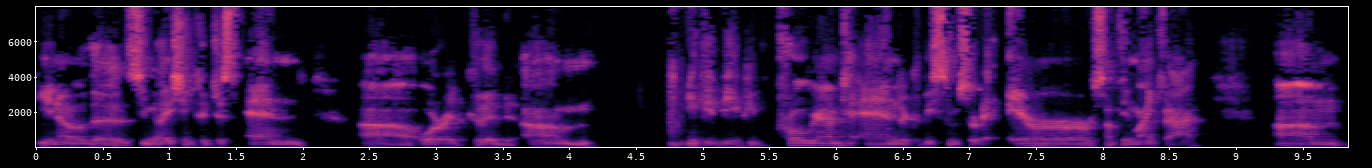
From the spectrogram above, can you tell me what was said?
You know, the simulation could just end, uh, or it could, um, it could be programmed to end. There could be some sort of error or something like that. Um,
